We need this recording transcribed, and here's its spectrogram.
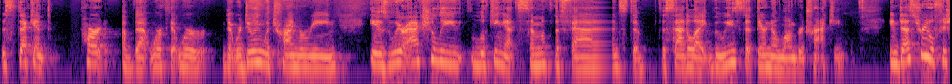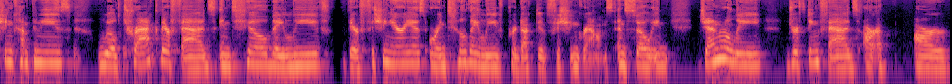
The second part of that work that we're that we're doing with Trimarine is we're actually looking at some of the fads, the, the satellite buoys that they're no longer tracking. Industrial fishing companies will track their fads until they leave their fishing areas or until they leave productive fishing grounds. And so in generally drifting fads are are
